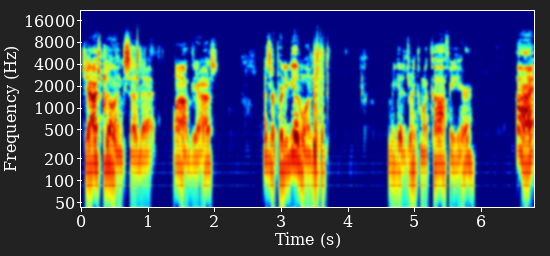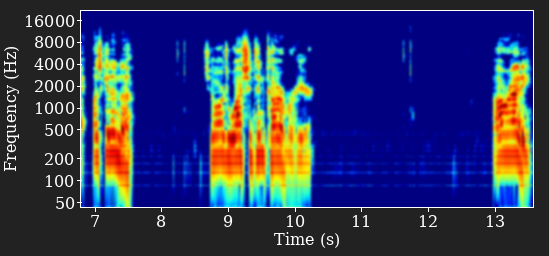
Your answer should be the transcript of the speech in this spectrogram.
Josh Billings said that. Wow, Josh. That's a pretty good one. Let me get a drink of my coffee here. All right, let's get into George Washington Carver here. Alrighty.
